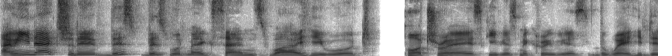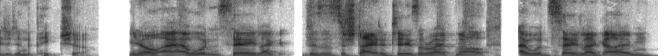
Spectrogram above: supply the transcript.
I mean, actually, this this would make sense why he would portray Skevius Macrevius the way he did it in the picture. You know, I, I wouldn't say like this is a steile These right now. I would say like I'm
